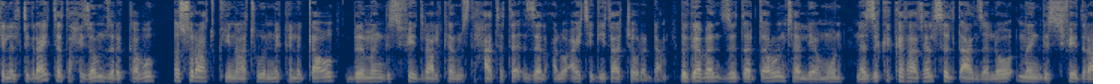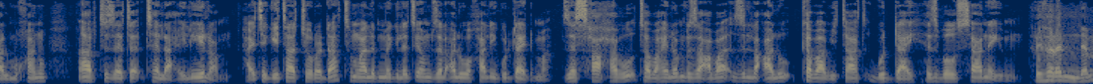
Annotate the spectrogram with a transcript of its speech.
ክልል ትግራይ ተታሒዞም ዝርከቡ እሱራት ኲናት እውን ንክልቀቑ ብመንግስቲ ፌዴራል ከምዝተሓተተ ዘልዓሉ ኣይተ ጌታቸው ረዳ፣ ብገበን ዝጥርጠሩ እንተልዮም እውን ነዚ ክከታተል ስልጣን ዘለዎ መንግስቲ ፌዴራል ምዃኑ ኣብቲ ዘተ ተላዒሉ እዩ ኢሎም። ኣይተ ጌታቸው ረዳ ትማሊ ብ መግለፂኦም ዘልዓልዎ ካሊእ ጉዳይ ድማ ዘሰሓሕቡ ተባሂሎም ብዛዕባ ዝለዓሉ ከባቢታት ጉዳይ ህዝበ ውሳነ እዩ። ሪፈረንደም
